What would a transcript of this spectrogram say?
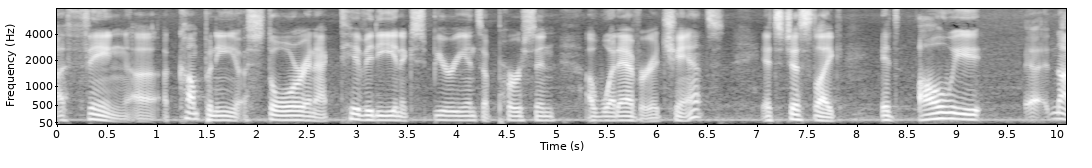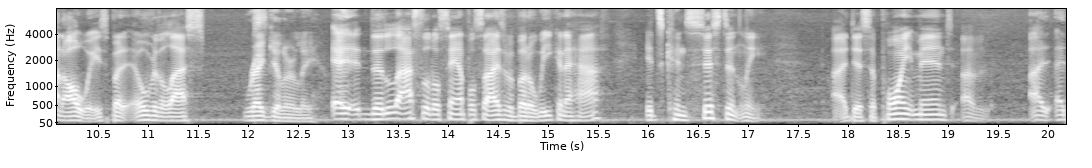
a- thing, a, a company, a store, an activity, an experience, a person, a whatever, a chance. It's just like it's always, uh, not always, but over the last regularly. uh, the last little sample size of about a week and a half, it's consistently a disappointment, a, a, a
